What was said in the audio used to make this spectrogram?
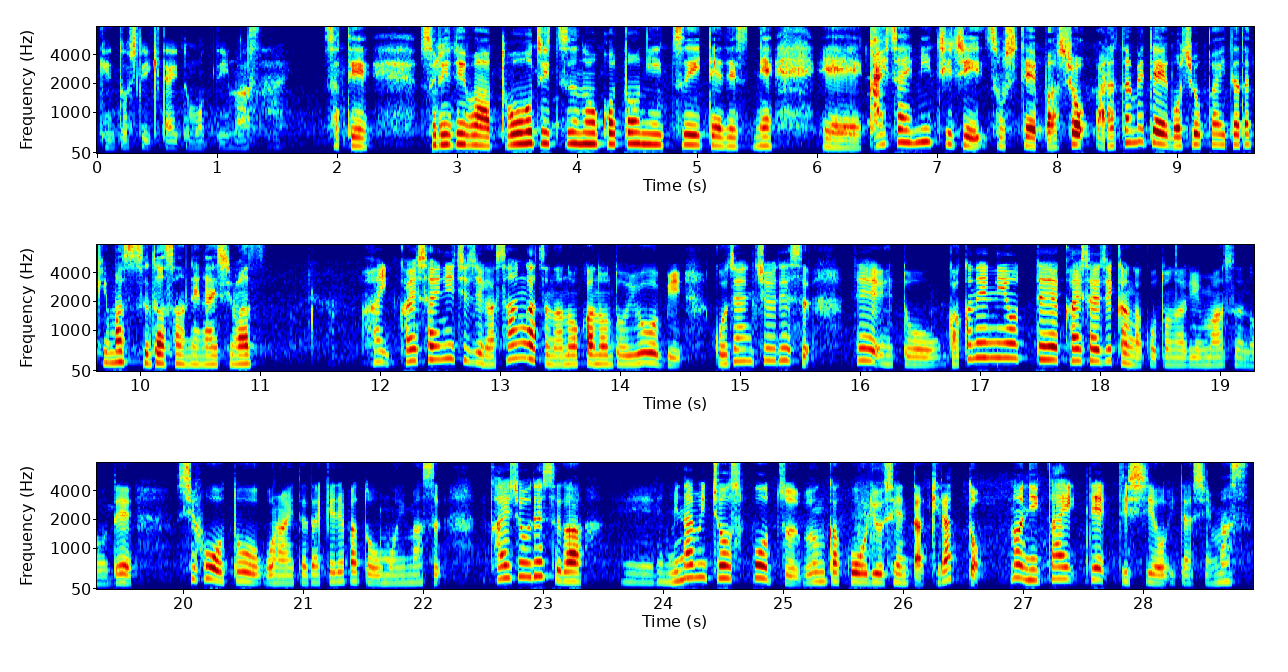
検討していきたいと思っています。さて、それでは当日のことについてですね、えー、開催日時、そして場所、改めてご紹介いただきます。須藤さんお願いします。はい、開催日時が3月7日の土曜日午前中です。で、えっ、と学年によって開催時間が異なりますので、司法等をご覧いただければと思います。会場ですが、えー、南町スポーツ文化交流センターキラットの2階で実施をいたします。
